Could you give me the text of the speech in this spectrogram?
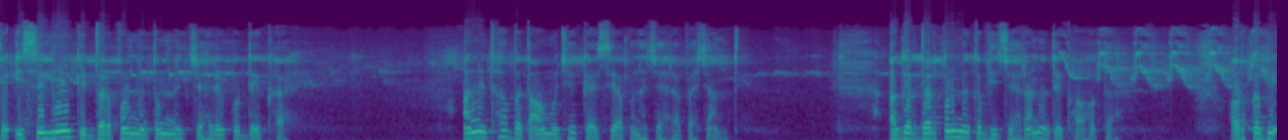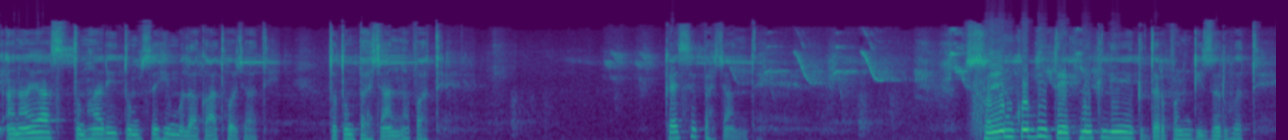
तो इसलिए कि दर्पण में तुमने चेहरे को देखा है। अन्यथा बताओ मुझे कैसे अपना चेहरा पहचानते? अगर दर्पण में कभी चेहरा ना देखा होता और कभी अनायास तुम्हारी तुमसे ही मुलाकात हो जाती तो तुम पहचान ना पाते। कैसे पहचानते? स्वयं को भी देखने के लिए एक दर्पण की ज़रूरत है।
